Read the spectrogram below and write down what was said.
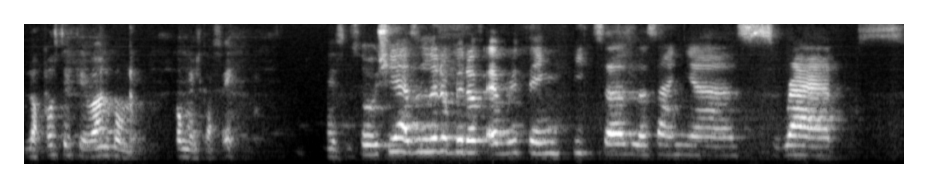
Los postres que van con, con el café. Es- So she has a little bit of everything: pizzas, lasagnas, wraps.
